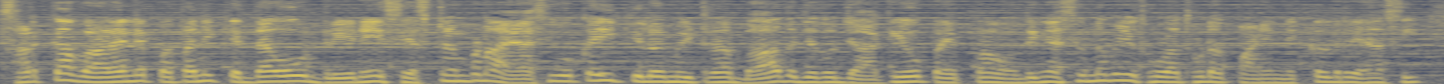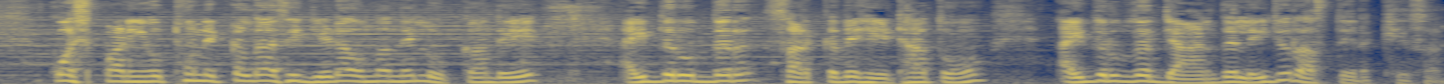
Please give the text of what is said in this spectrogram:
ਸੜਕਾਂ ਵਾਲਿਆਂ ਨੇ ਪਤਾ ਨਹੀਂ ਕਿੱਦਾਂ ਉਹ ਡਰੇਨੇਜ ਸਿਸਟਮ ਬਣਾਇਆ ਸੀ। ਉਹ ਕਈ ਕਿਲੋਮੀਟਰਾਂ ਬਾਅਦ ਜਦੋਂ ਜਾ ਕੇ ਉਹ ਪਾਈਪਾਂ ਆਉਂਦੀਆਂ ਸੀ, ਉਹਨਾਂ ਵਿੱਚੋਂ ਥੋੜਾ ਥੋੜਾ ਪਾਣੀ ਨਿਕਲ ਰਿਹਾ ਸੀ। ਕੁਝ ਪਾਣੀ ਉੱਥੋਂ ਨਿਕਲਦਾ ਸੀ ਜਿਹੜਾ ਉਹਨਾਂ ਨੇ ਲੋਕਾਂ ਦੇ ਇੱਧਰ ਉੱਧਰ ਸੜਕ ਦੇ ਹੇਠਾਂ ਤੋਂ ਇੱਧਰ ਉੱਧਰ ਜਾਣ ਦੇ ਲਈ ਜੋ ਰਸਤੇ ਰੱਖੇ ਸਨ।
